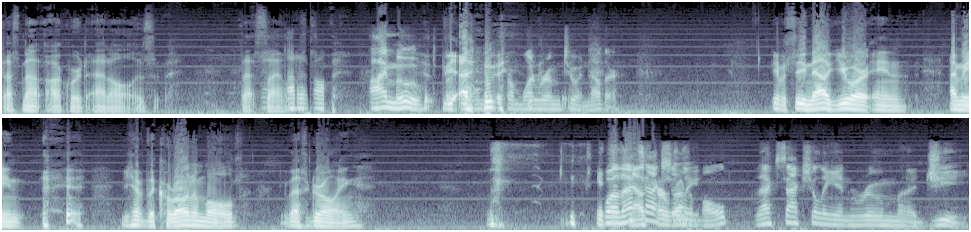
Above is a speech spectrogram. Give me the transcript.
That's not awkward at all, is it? That silence. Not at all. I moved but Yeah. from one room to another. Yeah, but see, now you are in. I mean, you have the corona mold that's growing. Well, that's now Corona actually- mold. That's actually in room uh, G.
